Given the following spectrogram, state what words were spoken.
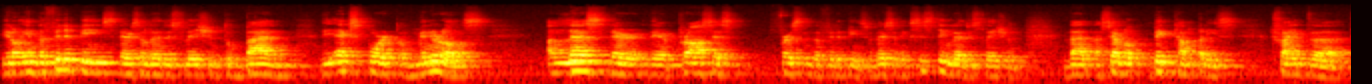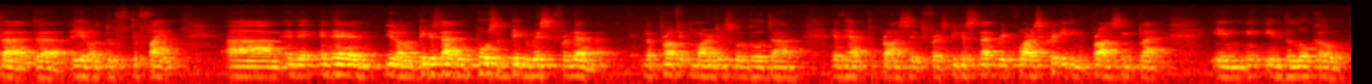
you know, in the Philippines, there's a legislation to ban the export of minerals unless they're, they're processed first in the Philippines. So there's an existing legislation that uh, several big companies try to, to, to you know, to, to fight. Um, and, and then, you know, because that will pose a big risk for them. The profit margins will go down if they have to process it first, because that requires creating a processing plant in, in, in the local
